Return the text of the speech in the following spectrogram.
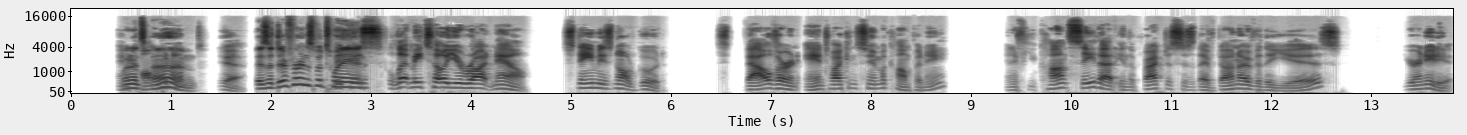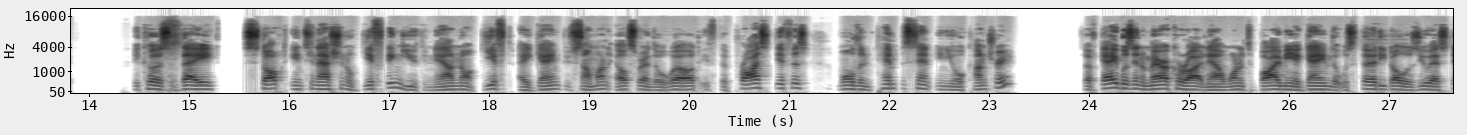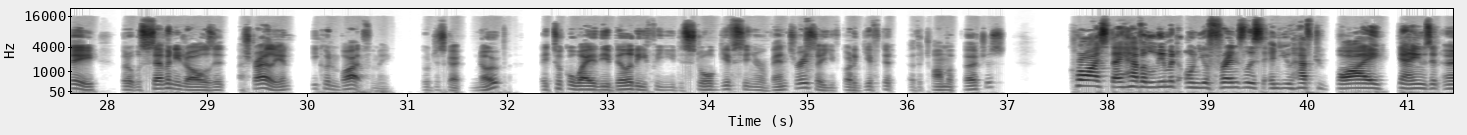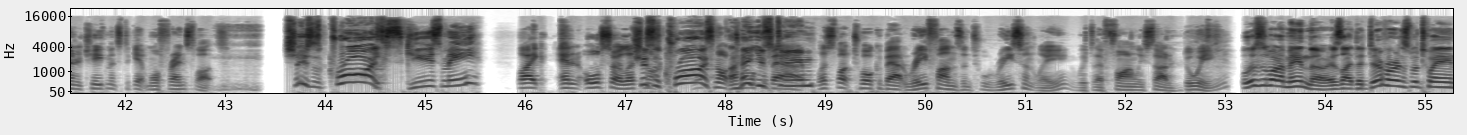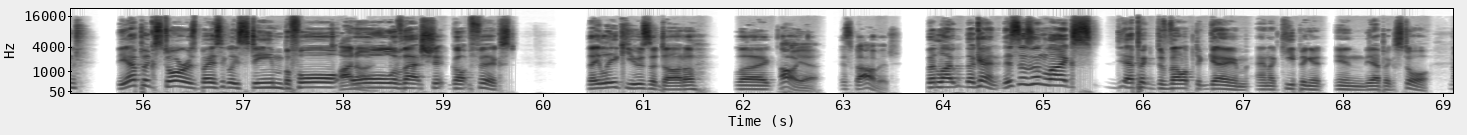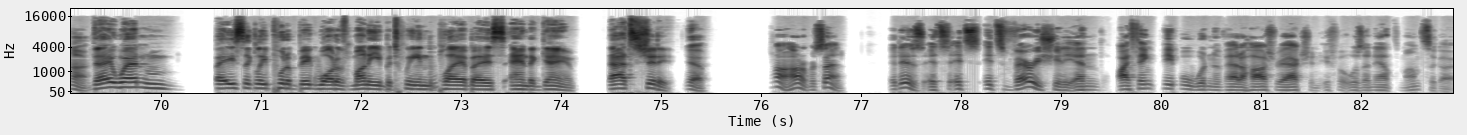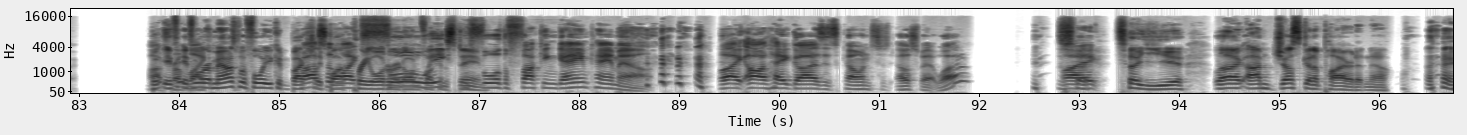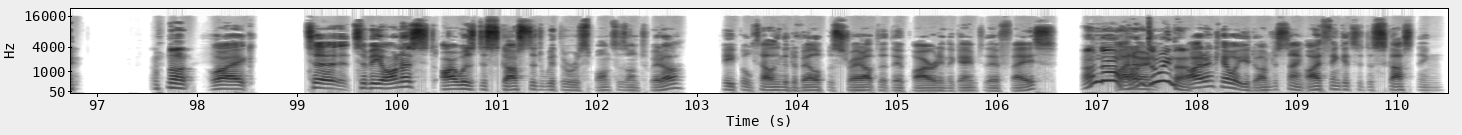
when it's competent. earned. Yeah, There's a difference between. because let me tell you right now, Steam is not good. Valve are an anti-consumer company, and if you can't see that in the practices they've done over the years, you're an idiot. Because they stopped international gifting. You can now not gift a game to someone elsewhere in the world if the price differs more than 10% in your country. So if Gabe was in America right now and wanted to buy me a game that was $30 USD, but it was $70 Australian, he couldn't buy it for me. He'll just go, nope. They took away the ability for you to store gifts in your inventory, so you've got to gift it at the time of purchase. Christ, they have a limit on your friends list, and you have to buy games and earn achievements to get more friend slots. Jesus Christ! Excuse me. Like, and also let's Jesus not, Christ! let's not I hate you, about, Steam. Let's not talk about refunds until recently, which they've finally started doing. Well, this is what I mean though. Is like the difference between the Epic Store is basically Steam before all of that shit got fixed. They leak user data, like, Oh yeah, it's garbage. but like again, this isn't like Epic developed a game and are keeping it in the Epic Store. No, They went and basically put a big wad of money between the Mhm. player base and a game. That's shitty. Yeah, oh, 100%. It is. It's it's it's very shitty, and I think people wouldn't have had a harsh reaction if it was announced months ago. If, if it were announced before, you could actually buy, like pre-order it on fucking weeks Steam. before the fucking game came out. like, oh, hey guys, it's going to elsewhere. What? Like, it's a year. Like I'm just gonna pirate it now. I'm not. like to to be honest, I was disgusted with the responses on Twitter. People telling the developers straight up that they're pirating the game to their face. Oh, I'm not. I I'm doing that. I don't care what you do. I'm just saying I think it's a disgusting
